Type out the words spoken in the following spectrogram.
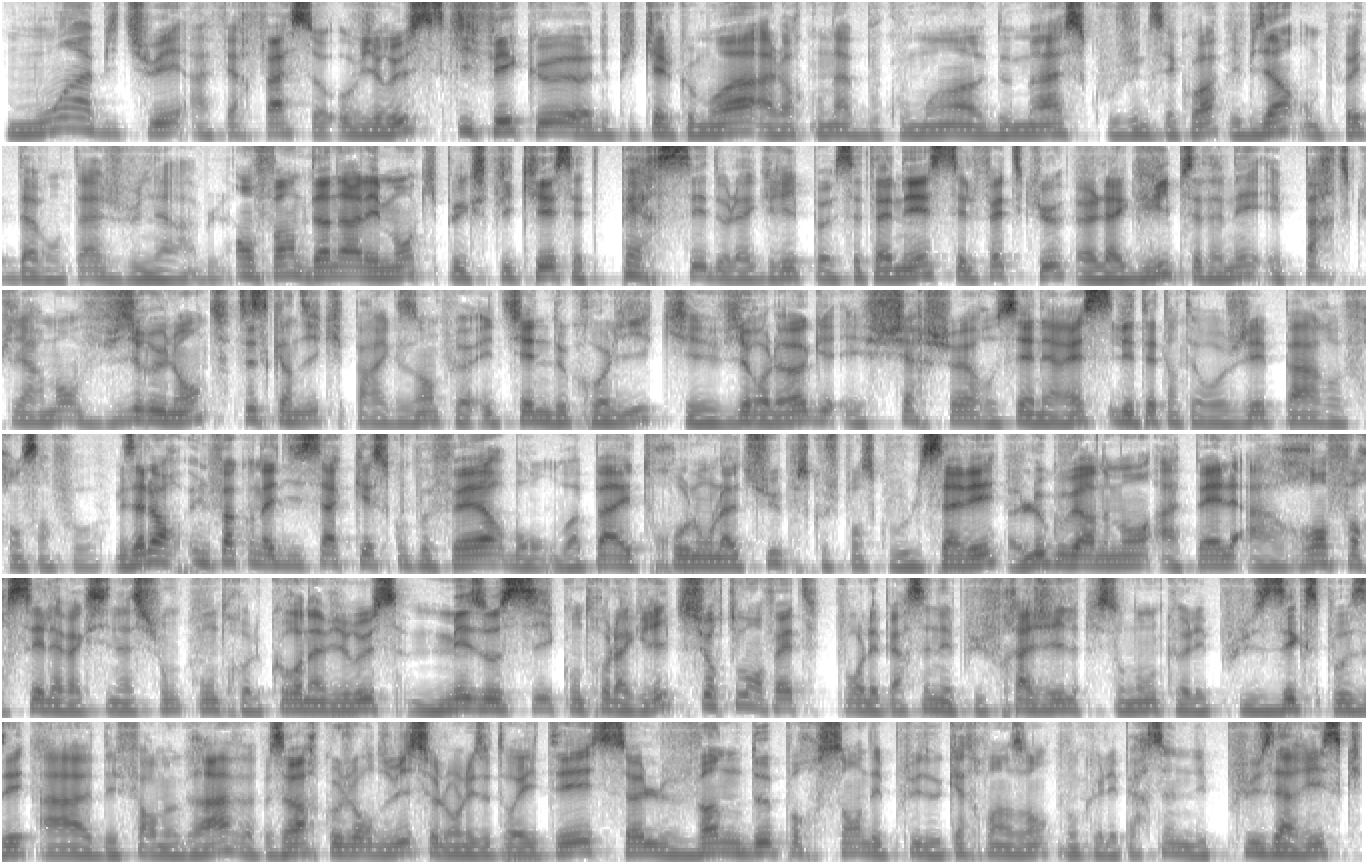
moins habitués à faire face au virus, ce qui fait que depuis quelques mois, alors qu'on a beaucoup moins de masques ou je ne sais quoi, eh bien, on peut être davantage vulnérable. Enfin, dernier élément qui peut expliquer cette percée de la grippe cette année, c'est le fait que euh, la grippe cette année est particulièrement virulente. C'est ce qu'indique par exemple Étienne de Crowley, qui est virologue et chercheur au CNRS. Il était interrogé par France Info. Mais alors, une fois qu'on a dit ça, qu'est-ce qu'on peut faire? Bon, on va pas être trop long là-dessus, parce que je pense que vous le savez. Le gouvernement appelle à renforcer la vaccination contre le coronavirus, mais aussi contre la grippe, surtout en fait pour les personnes les plus fragiles, qui sont donc les plus exposées à des formes graves. Il faut savoir qu'aujourd'hui, aujourd'hui, selon les autorités, seuls 22% des plus de 80 ans, donc les personnes les plus à risque,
